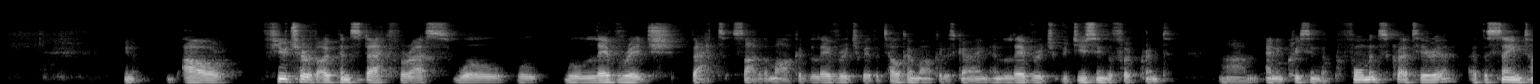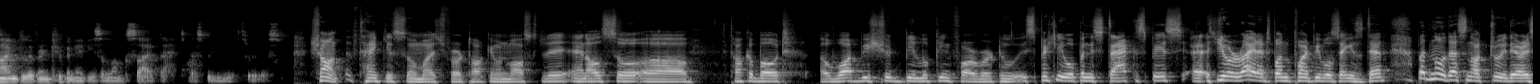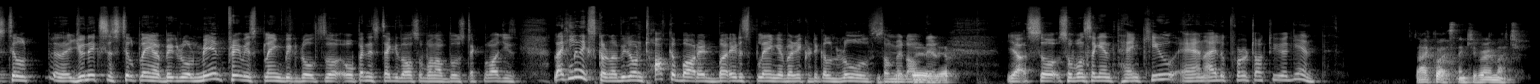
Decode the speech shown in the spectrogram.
you know, our future of OpenStack for us will will will leverage that side of the market, leverage where the telco market is going, and leverage reducing the footprint um, and increasing the performance criteria at the same time delivering Kubernetes alongside that as we move through this. Shaun, thank you so much for talking on MOSK today and also uh, talk about uh, what we should be looking forward to, especially OpenStack space. Uh, you're right. At one point, people saying it's dead, but no, that's not true. There is still uh, Unix is still playing a big role. Mainframe is playing big role. So OpenStack is also one of those technologies, like Linux kernel. We don't talk about it, but it is playing a very critical role somewhere down there. Yep. Yeah. So so once again, thank you, and I look forward to talk to you again. Likewise. Thank you very much.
